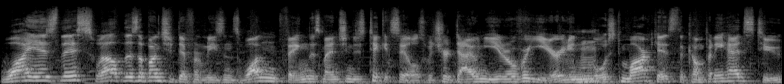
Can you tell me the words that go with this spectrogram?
Why is this? Well, there's a bunch of different reasons. One thing that's mentioned is ticket sales, which are down year over year in Mm-hmm. most markets the company heads to.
